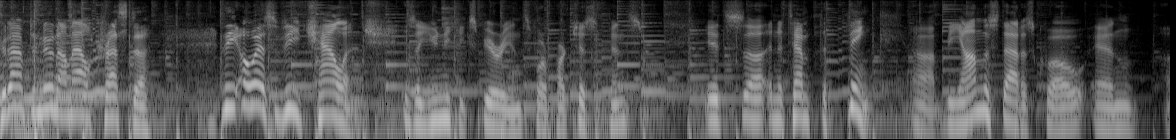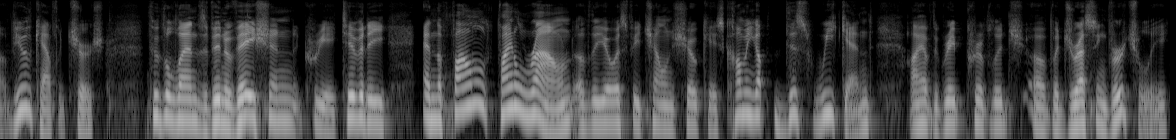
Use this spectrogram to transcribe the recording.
Good afternoon, I'm Al Kresta. The OSV Challenge is a unique experience for participants. It's uh, an attempt to think uh, beyond the status quo and uh, view the Catholic Church through the lens of innovation, creativity, and the final final round of the OSV Challenge Showcase coming up this weekend. I have the great privilege of addressing virtually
